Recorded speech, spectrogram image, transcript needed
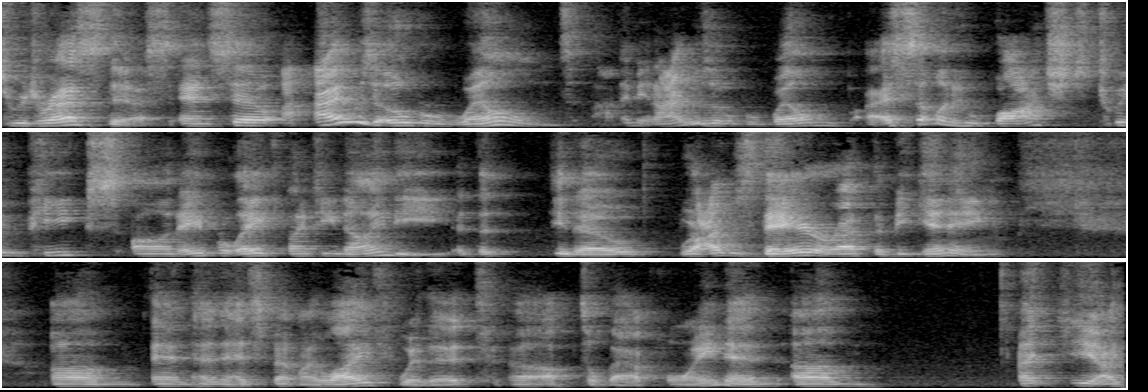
to address this. And so I was overwhelmed I mean, I was overwhelmed as someone who watched Twin Peaks on April 8th, 1990, at the, you know, where I was there at the beginning um, and, and had spent my life with it uh, up till that point. And, um, I, yeah,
